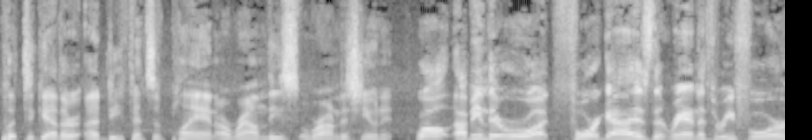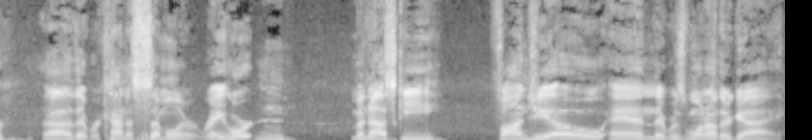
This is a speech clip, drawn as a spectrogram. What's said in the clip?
put together a defensive plan around these around this unit? Well, I mean, there were what four guys that ran a three-four uh, that were kind of similar: Ray Horton, Minuski, Fangio, and there was one other guy.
